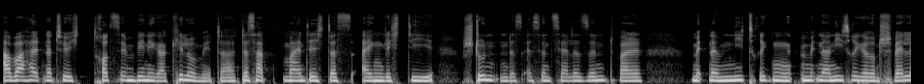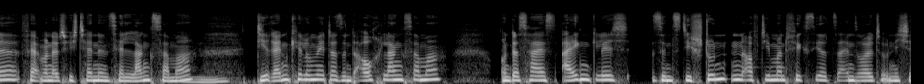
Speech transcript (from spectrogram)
aber halt natürlich trotzdem weniger Kilometer. Deshalb meinte ich, dass eigentlich die Stunden das Essentielle sind, weil mit einem niedrigen, mit einer niedrigeren Schwelle fährt man natürlich tendenziell langsamer. Die Rennkilometer sind auch langsamer. Und das heißt, eigentlich sind es die Stunden, auf die man fixiert sein sollte und nicht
